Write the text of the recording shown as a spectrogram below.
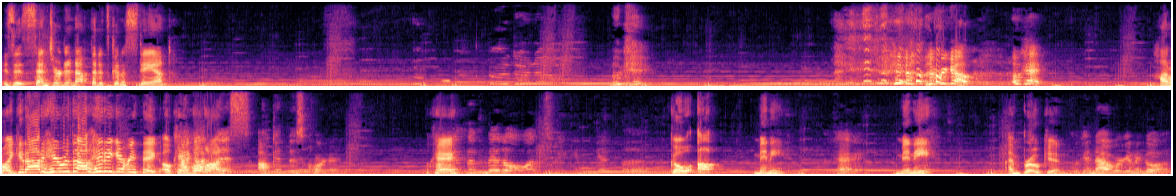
Is it centered enough that it's gonna stand? Okay. there we go. Okay. How do I get out of here without hitting everything? Okay, I hold got on. this. I'll get this corner. Okay, Get the middle one so we can get the. go up, Minnie. Okay. Minnie, I'm broken. Okay, now we're gonna go up.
